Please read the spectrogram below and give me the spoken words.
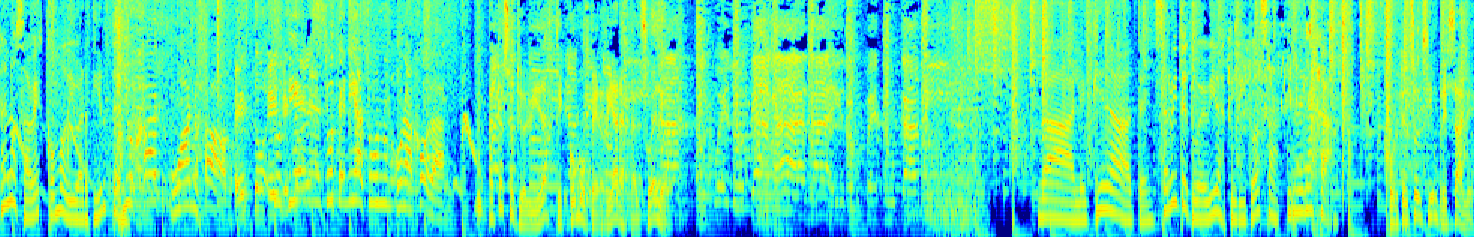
¿Ya no sabes cómo divertirte? You had one hub. Esto es- tú, esto tienes, es- tú tenías un- una joda. ¿Acaso te olvidaste cómo perrear hasta el suelo? Dale, quédate. Servite tu bebida espirituosa y relaja. Porque el sol siempre sale.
